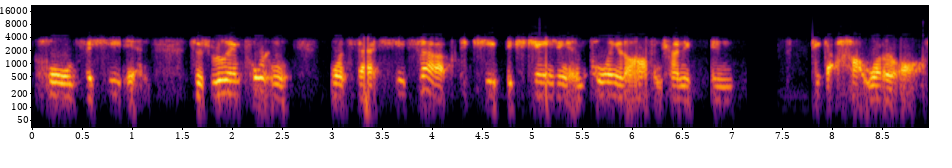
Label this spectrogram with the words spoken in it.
holds the heat in. So it's really important once that heats up to keep exchanging and pulling it off and trying to and take that hot water off.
